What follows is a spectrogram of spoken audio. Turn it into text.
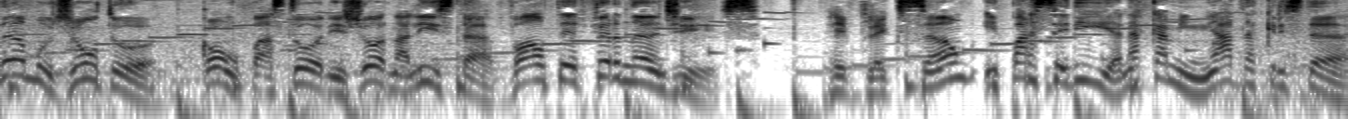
Tamo junto com o pastor e jornalista Walter Fernandes. Reflexão e parceria na caminhada cristã.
